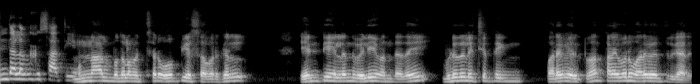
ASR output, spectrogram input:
எந்த அளவுக்கு சாத்தியம்? முன்னாள் முதலமைச்சர் ஓபிஎஸ் அவர்கள் இருந்து வெளியே வந்ததை விடுதலை சிறுத்தையின் வரவேற்கிறோம் தலைவரும் வரவேற்றிருக்காரு.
